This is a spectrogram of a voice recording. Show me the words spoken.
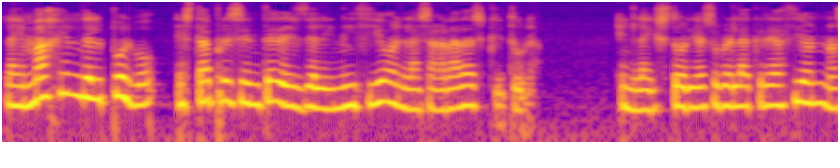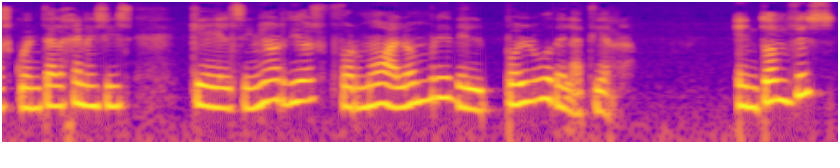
La imagen del polvo está presente desde el inicio en la Sagrada Escritura. En la historia sobre la creación nos cuenta el Génesis que el Señor Dios formó al hombre del polvo de la tierra. Entonces,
